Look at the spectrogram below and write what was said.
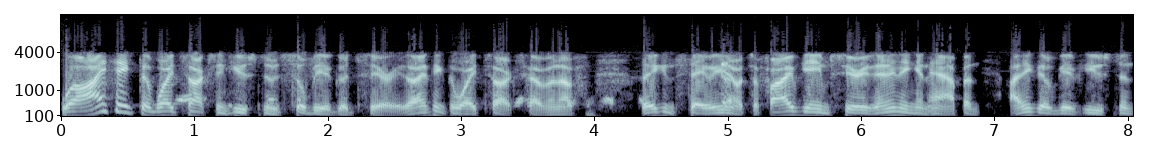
Well, I think the White Sox in Houston would still be a good series. I think the White Sox have enough. They can stay. You know, it's a five-game series. Anything can happen. I think they'll give Houston.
